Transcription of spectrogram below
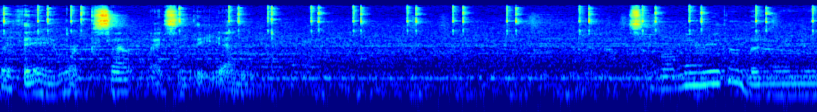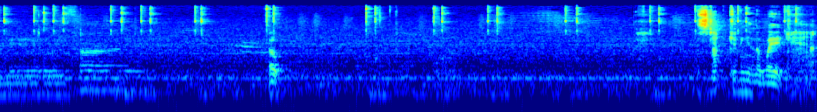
Everything works out nice in the end. Some will marry the moon, it'll be fine. Oh. Stop getting in the way, cat.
